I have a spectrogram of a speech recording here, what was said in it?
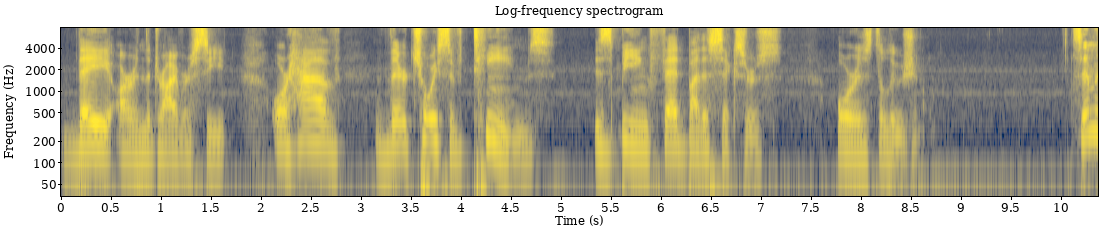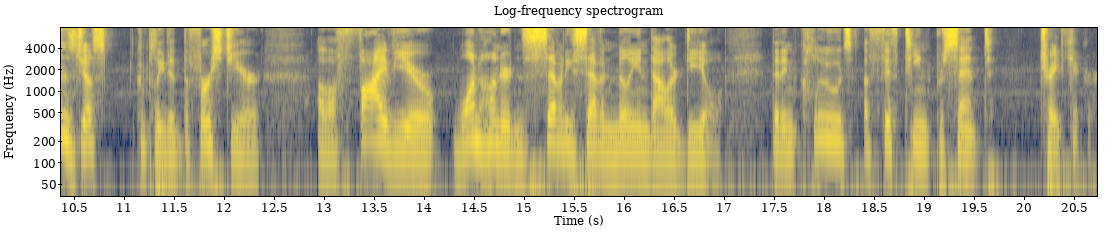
they are in the driver's seat or have their choice of teams is being fed by the Sixers or is delusional. Simmons just completed the first year of a five year, $177 million deal that includes a 15% trade kicker.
